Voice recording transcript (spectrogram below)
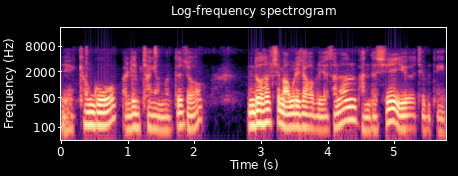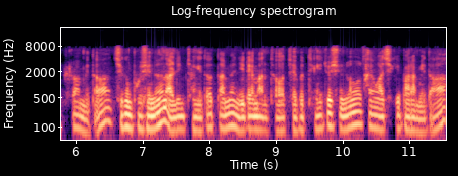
예, 경고 알림창이 한번 뜨죠. 윈도우 설치 마무리 작업을 위해서는 반드시 유효 재부팅이 필요합니다. 지금 보시는 알림창이 떴다면 이래 먼저 재부팅 해주신 후 사용하시기 바랍니다.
